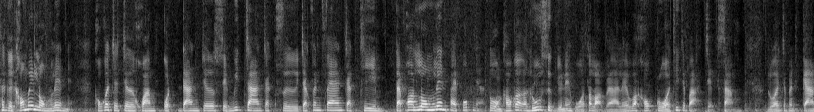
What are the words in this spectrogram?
ถ้าเกิดเขาไม่ลงเล่นเนี่ยเขาก็จะเจอความกดดันเจอเสียงวิจารณ์จากสื่อจากแฟนๆจากทีม แต่พอลงเล่นไปปุ๊บเนี่ยตัวของเขาก็รู้สึกอยู่ในหัวตลอดเวลาเลยว่าเขากลัวที่จะบาดเจ็บซ้ำ หรือว่าจะเป็นการ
